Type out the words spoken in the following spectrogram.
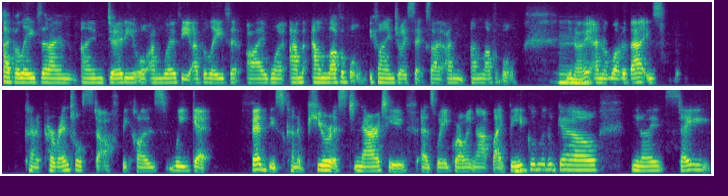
I believe that I'm I'm dirty or unworthy. I believe that I won't I'm unlovable. If I enjoy sex, I, am unlovable. Mm. You know, and a lot of that is kind of parental stuff because we get fed this kind of purist narrative as we're growing up, like be a good little girl, you know, stay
